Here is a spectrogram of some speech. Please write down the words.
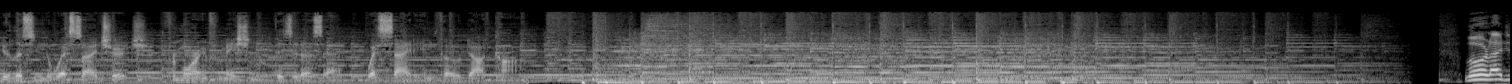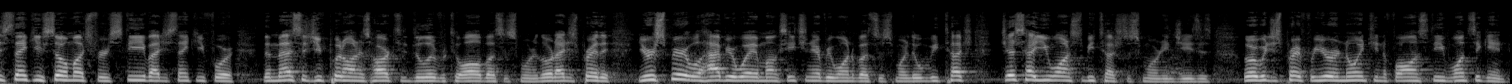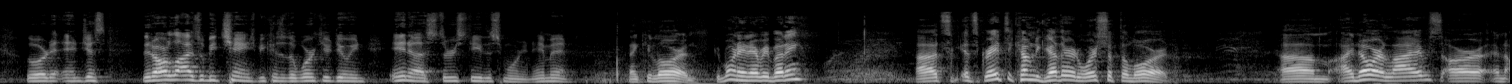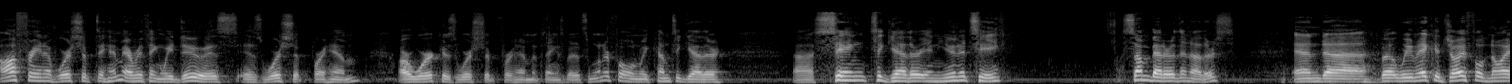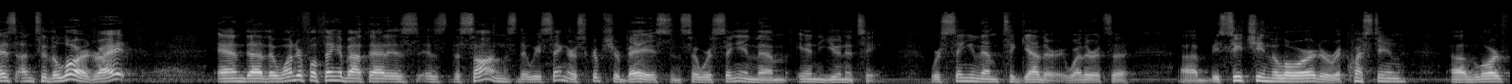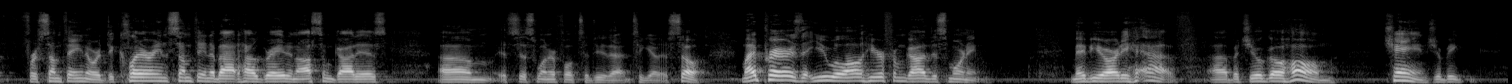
You're listening to Westside Church. For more information, visit us at westsideinfo.com. Lord, I just thank you so much for Steve. I just thank you for the message you've put on his heart to deliver to all of us this morning. Lord, I just pray that your spirit will have your way amongst each and every one of us this morning, that we'll be touched just how you want us to be touched this morning, Jesus. Lord, we just pray for your anointing to fall on Steve once again, Lord, and just that our lives will be changed because of the work you're doing in us through Steve this morning. Amen. Thank you, Lord. Good morning, everybody. Uh, it's, it's great to come together and worship the Lord. Um, I know our lives are an offering of worship to Him. Everything we do is, is worship for Him. Our work is worship for Him and things. But it's wonderful when we come together, uh, sing together in unity, some better than others. And, uh, but we make a joyful noise unto the Lord, right? And uh, the wonderful thing about that is, is the songs that we sing are scripture based, and so we're singing them in unity. We're singing them together, whether it's a uh, beseeching the Lord or requesting uh, the Lord for something or declaring something about how great and awesome God is. Um, it's just wonderful to do that together. So, my prayer is that you will all hear from God this morning. Maybe you already have, uh, but you'll go home, change. You'll be,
